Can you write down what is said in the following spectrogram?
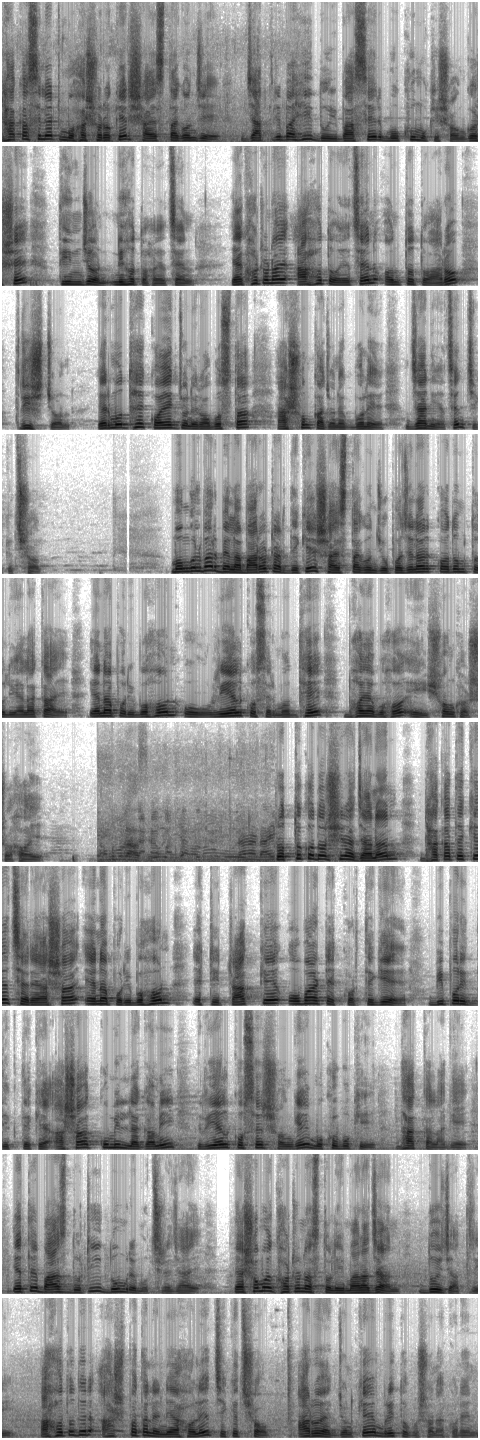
ঢাকা সিলেট মহাসড়কের শায়েস্তাগঞ্জে যাত্রীবাহী দুই বাসের মুখোমুখি সংঘর্ষে তিনজন নিহত হয়েছেন। এ ঘটনায় আহত হয়েছেন অন্তত আরও ত্রিশ জন। এর মধ্যে কয়েকজনের অবস্থা আশঙ্কাজনক বলে জানিয়েছেন চিকিৎসক। মঙ্গলবার বেলা বারোটার দিকে শায়েস্তাগঞ্জ উপজেলার কদমতলী এলাকায় এনা পরিবহন ও রিয়েল কোচের মধ্যে ভয়াবহ এই সংঘর্ষ হয়। প্রত্যক্ষদর্শীরা জানান, ঢাকা থেকে ছেড়ে আসা এনা পরিবহন একটি ট্রাককে ওভারটেক করতে গিয়ে বিপরীত দিক থেকে আসা কুমিল্লাগামী রিয়েল কোচের সঙ্গে মুখোমুখি ধাক্কা লাগে। এতে বাস দুটি দুমড়ে মুচড়ে যায়। এ সময় ঘটনাস্থলেই মারা যান দুই যাত্রী। আহতদের হাসপাতালে নেওয়া হলে চিকিৎসক আরও একজনকে মৃত ঘোষণা করেন।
